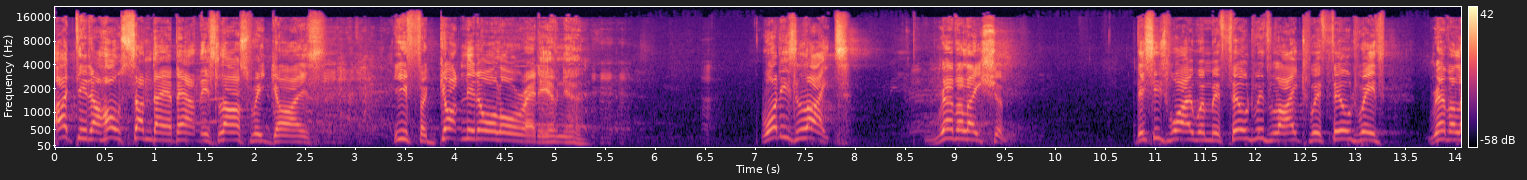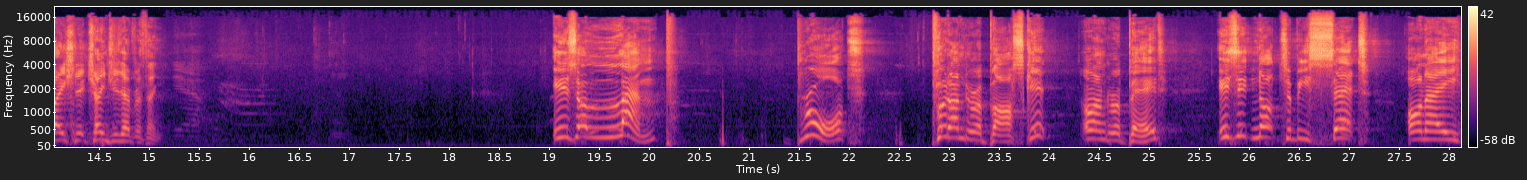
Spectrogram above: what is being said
I did a whole Sunday about this last week, guys. You've forgotten it all already, haven't you? What is light? Revelation. This is why when we're filled with light, we're filled with revelation. It changes everything. Is a lamp brought, put under a basket or under a bed, is it not to be set on a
